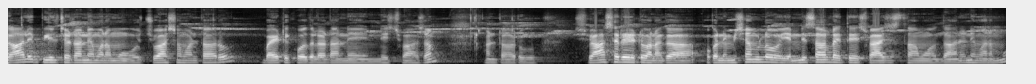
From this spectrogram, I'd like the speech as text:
గాలి పీల్చడాన్ని మనము ఉచ్ఛ్వాసం అంటారు బయటకు వదలడాన్ని నిశ్వాసం అంటారు. శ్వాస రేటు అనగా ఒక నిమిషంలో ఎన్నిసార్లు అయితే శ్వాసిస్తామో దానిని మనము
